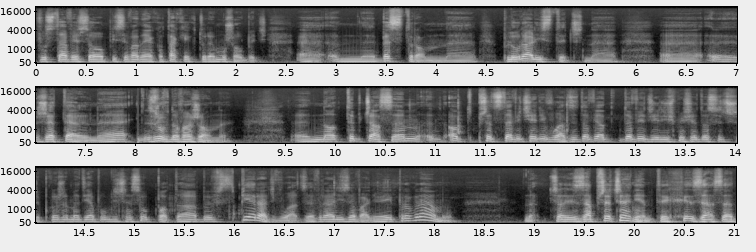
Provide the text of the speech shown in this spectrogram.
w ustawie są opisywane jako takie, które muszą być e, bezstronne, pluralistyczne, e, e, rzetelne, zrównoważone. No, tymczasem od przedstawicieli władzy dowiedzieliśmy się dosyć szybko, że media publiczne są po to, aby wspierać władzę w realizowaniu jej programu. No, co jest zaprzeczeniem tych zasad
